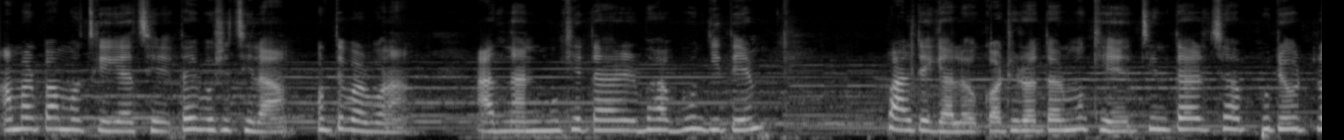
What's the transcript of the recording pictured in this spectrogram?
আমার পা মচকে গেছে, তাই বসেছিলাম, উঠতে পারব না। আদনান মুখে তার ভাবভঙ্গিতে পাল্টে গেল, কঠোরতার মুখে চিন্তার ছাপ ফুটে উঠল।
